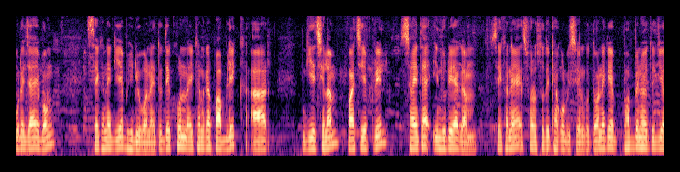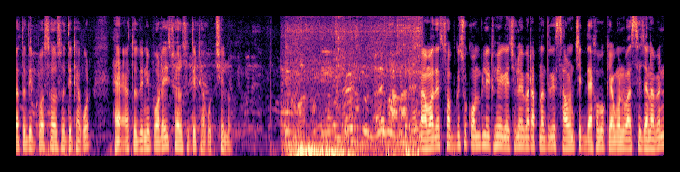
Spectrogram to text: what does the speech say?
করে যাই এবং সেখানে গিয়ে ভিডিও বানাই। তো দেখুন এখানকার পাবলিক আর গিয়েছিলাম পাঁচই এপ্রিল সাঁইথা ইন্দুরিয়া গ্রাম। সেখানে সরস্বতী ঠাকুর বিসর্জন করতে। অনেকে ভাববেন হয়তো যে এতদিন পর সরস্বতী ঠাকুর। হ্যাঁ এতদিনই পরেই সরস্বতী ঠাকুর ছিল। আমাদের সব কিছু কমপ্লিট হয়ে গেছিল এবার আপনাদেরকে সাউন্ড চেক দেখাবো কেমন বাজছে জানাবেন।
